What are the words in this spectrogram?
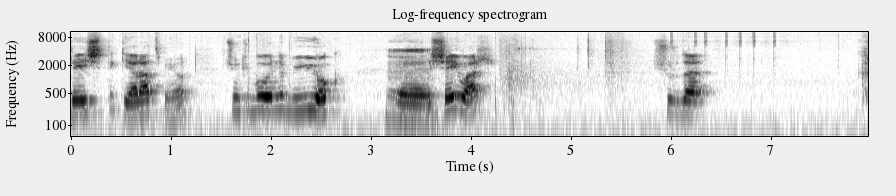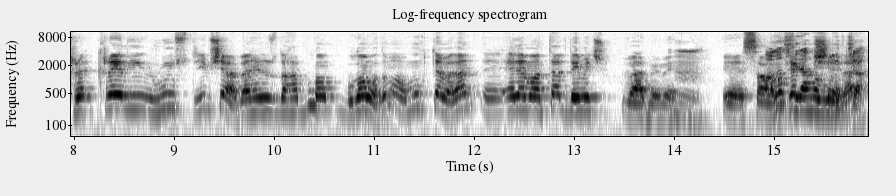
değişiklik yaratmıyor. Çünkü bu oyunda büyü yok. Hmm. Ee, şey var. Şurada Krali Runes diye bir şey var. Ben henüz daha bulam- bulamadım ama muhtemelen e, elemental damage vermemi Hmm. e, Ama sağlayacak silahla bir şeyler. vurdukça.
